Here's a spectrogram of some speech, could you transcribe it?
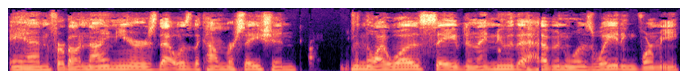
And for about nine years, that was the conversation. Even though I was saved and I knew that heaven was waiting for me,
